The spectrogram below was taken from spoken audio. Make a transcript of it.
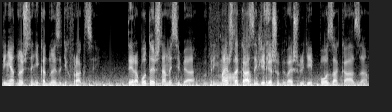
Ты не относишься ни к одной из этих фракций. Ты работаешь сам на себя. Вы принимаешь А, заказы и потому что бегаешь, убиваешь людей по заказам.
